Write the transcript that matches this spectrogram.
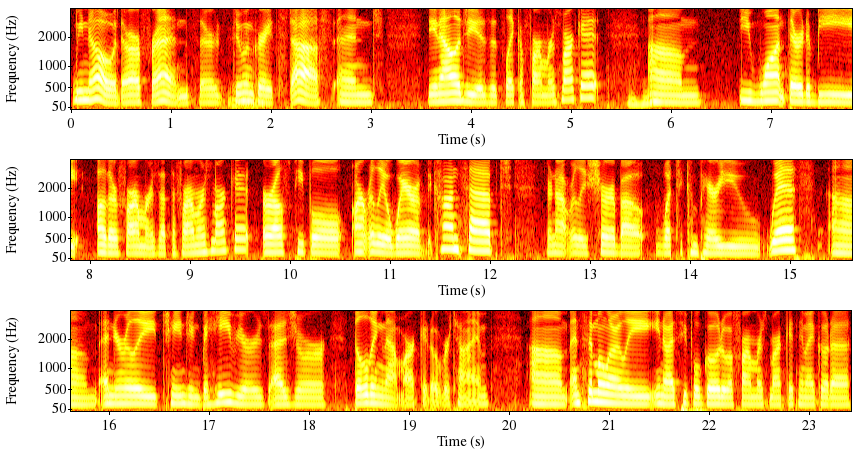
we know they're our friends. They're doing Yeah. great stuff, and the analogy is it's like a farmer's market. Mm-hmm. Um, you want there to be other farmers at the farmers market, or else people aren't really aware of the concept. They're not really sure about what to compare you with, um, and you're really changing behaviors as you're building that market over time. Um, and similarly, you know, as people go to a farmer's market, they might go to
